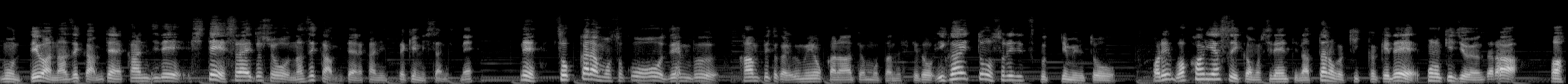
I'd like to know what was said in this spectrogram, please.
もう、ではなぜかみたいな感じでして、スライドショーをなぜかみたいな感じだけにしたんですね。で、そっからもうそこを全部カンペとかで埋めようかなって思ったんですけど、意外とそれで作ってみると、あれ？わかりやすいかもしれんってなったのがきっかけで、この記事を読んだら、あ、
